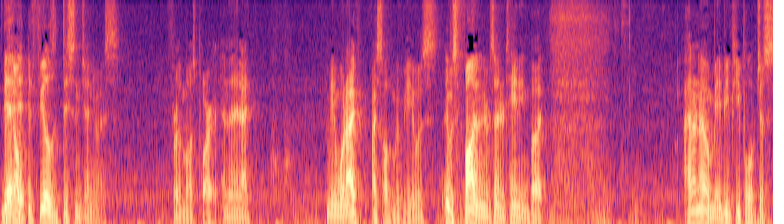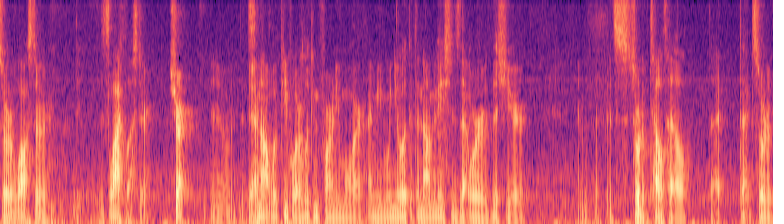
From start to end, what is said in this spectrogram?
the yeah, film. it, it feels disingenuous for the most part. And then I, I mean, when I I saw the movie, it was it was fun and it was entertaining, but I don't know. Maybe people have just sort of lost their. It's lackluster. sure. You know, it's Yeah. not what people are looking for anymore. I mean, when you look at the nominations that were this year, it's sort of telltale that that sort of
